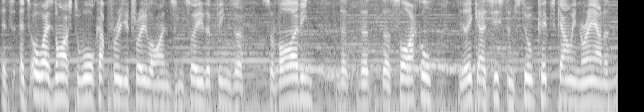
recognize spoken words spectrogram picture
it's, it's always nice to walk up through your tree lines and see that things are surviving, that the, the cycle, the ecosystem still keeps going round and,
